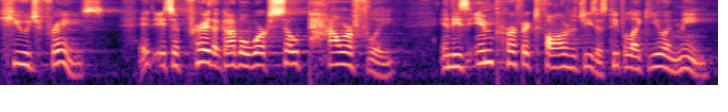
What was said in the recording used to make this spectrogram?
huge phrase. It, it's a prayer that God will work so powerfully in these imperfect followers of Jesus, people like you and me,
